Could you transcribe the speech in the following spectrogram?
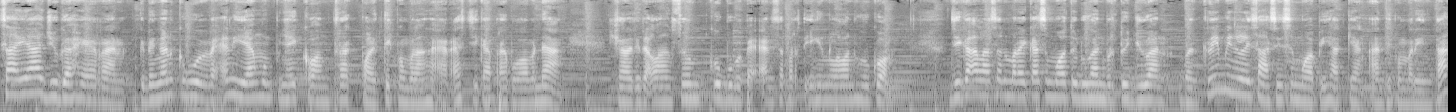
Saya juga heran dengan kubu BPN yang mempunyai kontrak politik pemulangan RS jika Prabowo menang. Secara tidak langsung, kubu BPN seperti ingin melawan hukum. Jika alasan mereka semua tuduhan bertujuan mengkriminalisasi semua pihak yang anti pemerintah,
